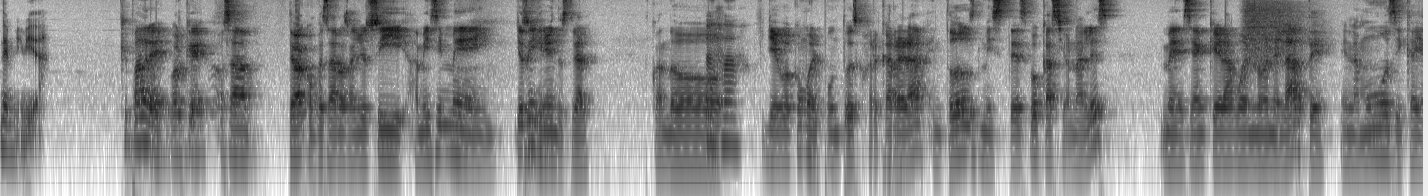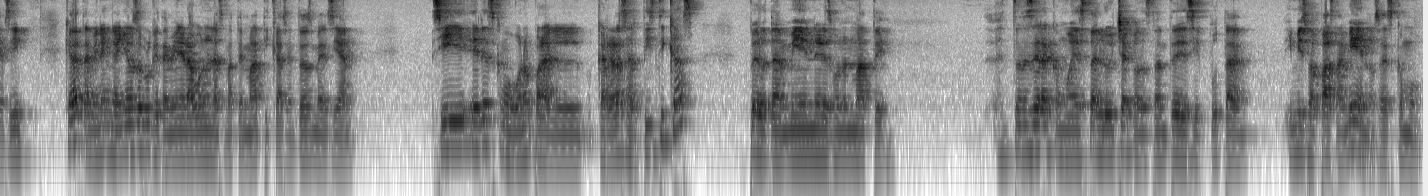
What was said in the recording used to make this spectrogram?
de mi vida. Qué padre, porque, o sea, te voy a confesar, o sea, yo sí, a mí sí me... Yo soy ingeniero industrial. Cuando Ajá. llegó como el punto de escoger carrera, en todos mis test vocacionales me decían que era bueno en el arte, en la música y así. Que era también engañoso porque también era bueno en las matemáticas. Entonces me decían, sí, eres como bueno para el- carreras artísticas, pero también eres bueno en mate. Entonces era como esta lucha constante de decir, puta, y mis papás también, o sea, es como,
